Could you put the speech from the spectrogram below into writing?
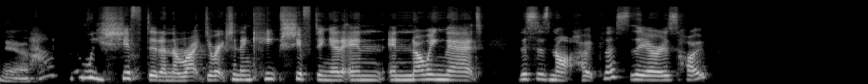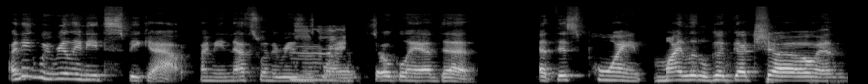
Yeah. How do we shift it in the right direction and keep shifting it and and knowing that this is not hopeless, there is hope? I think we really need to speak out. I mean, that's one of the reasons mm. why I'm so glad that at this point, my little good gut show and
